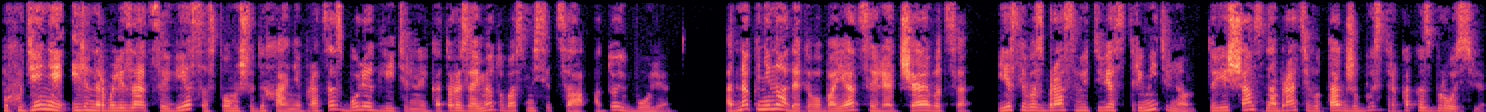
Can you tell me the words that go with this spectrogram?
Похудение или нормализация веса с помощью дыхания – процесс более длительный, который займет у вас месяца, а то и более. Однако не надо этого бояться или отчаиваться. Если вы сбрасываете вес стремительно, то есть шанс набрать его так же быстро, как и сбросили.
